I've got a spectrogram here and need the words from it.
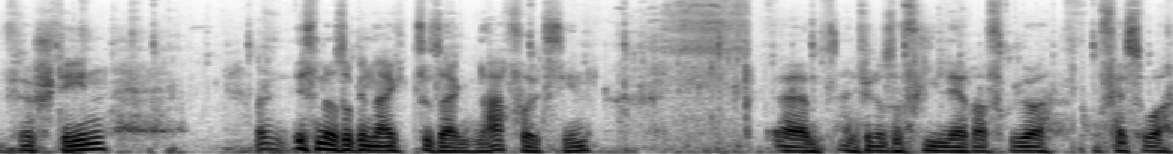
verstehen. Man ist mir so geneigt zu sagen, nachvollziehen. Ähm, ein Philosophielehrer, früher Professor,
